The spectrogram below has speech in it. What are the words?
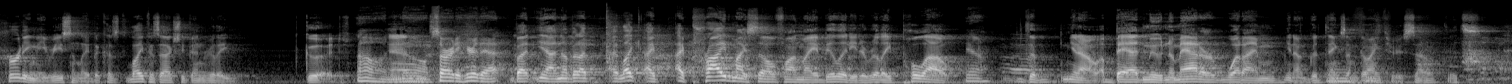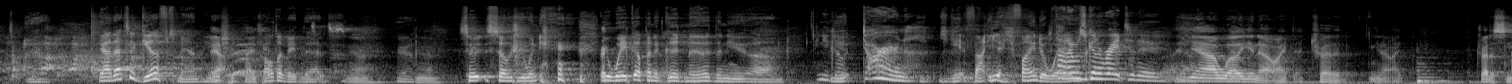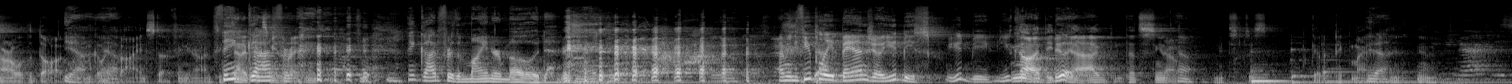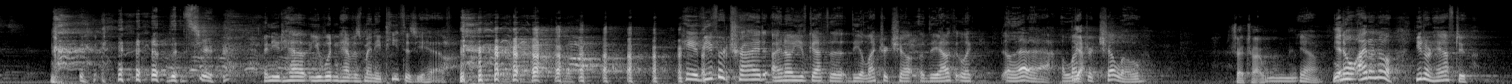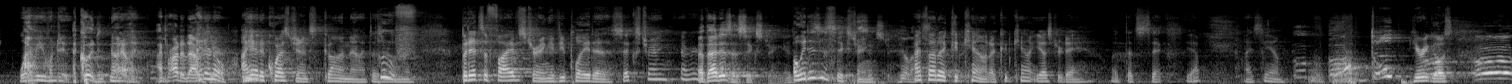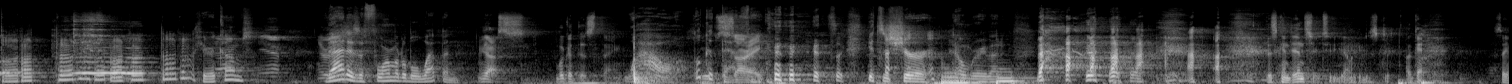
hurting me recently because life has actually been really good. oh And- no! Sorry to hear that. But yeah, no, but I, I like I, I pride myself on my ability to really pull out Yeah. the you know a bad mood, no matter what I'm you know good things I'm going through. So it's Yeah, that's a gift, man. You yeah, should thank you. cultivate It's- that. it's- yeah. yeah. yeah. So, so do you when you wake up in a good mood, then you um, And you go, darn, you get find, yeah you find a way. thought I was going to write today. Yeah, well, you know, I, I try to, you know, I try to snarl at the dog Yeah, when I'm going yeah. by and stuff, and you know, it Thank kind of God puts for- right. Thank God for the minor mode. right? Yeah. I mean, if you played banjo, you'd be you'd be you could No, I'd be, do it. yeah, I, that's, you know, Yeah. it's just gotta pick my, Yeah. yeah. That's true. And you'd have you wouldn't have as many teeth as you have. hey, have you ever tried? I know you've got the the electric cello, the al- elec- uh, electric Yeah. cello. Should I try one? Yeah. Yeah. No, I don't know. You don't have to. Whatever you want to do. I could. No, no. I brought it out I don't here. know. I had a question. It's gone now. It doesn't. Poof. But it's a five string. Have you played a six string ever? Uh, that is a six string. Oh, it is a six string. six string. I thought I could count. I could count yesterday, but that's six. Yep, I see him. Here he goes. Here it comes. That is a formidable weapon. Yes. Look at this thing. Wow, look Oops, at that. sorry. it's, a, it's a sure. Don't worry about it. This condenser too. Yeah, we can just do. Okay. So,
